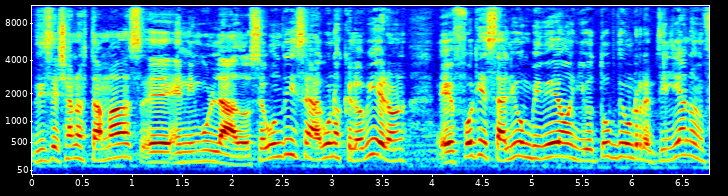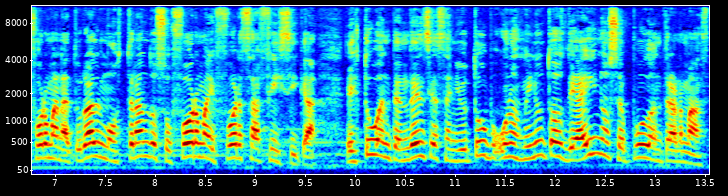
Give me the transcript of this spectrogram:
dice ya no está más eh, en ningún lado. Según dicen algunos que lo vieron, eh, fue que salió un video en YouTube de un reptiliano en forma natural mostrando su forma y fuerza física. Estuvo en tendencias en YouTube unos minutos, de ahí no se pudo entrar más.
